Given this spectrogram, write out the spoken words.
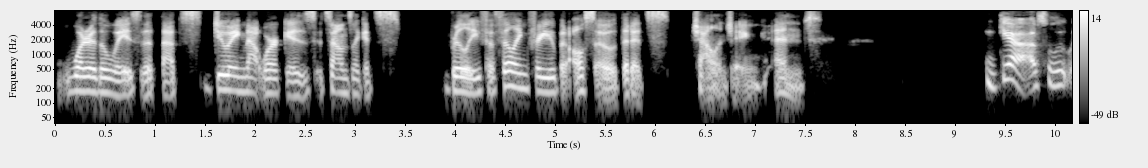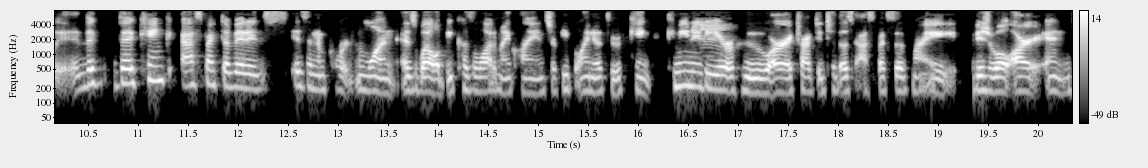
what are the ways that that's doing that work is it sounds like it's really fulfilling for you but also that it's challenging and yeah absolutely. The the kink aspect of it is is an important one as well because a lot of my clients are people i know through kink community or who are attracted to those aspects of my visual art and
